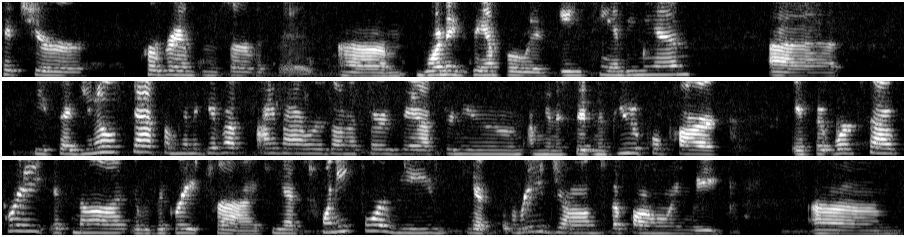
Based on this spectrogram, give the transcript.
pitch your programs and services. Um, one example is Ace Handyman. Uh, he said, You know, Steph, I'm going to give up five hours on a Thursday afternoon. I'm going to sit in a beautiful park. If it works out, great. If not, it was a great try. He had 24 leads, he had three jobs the following week. Um,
